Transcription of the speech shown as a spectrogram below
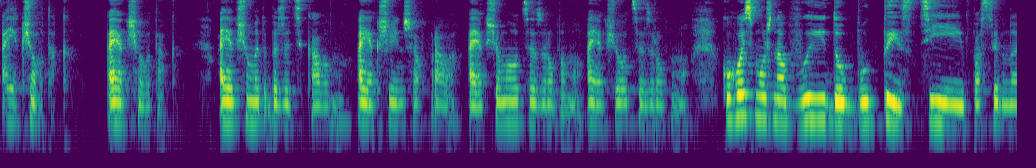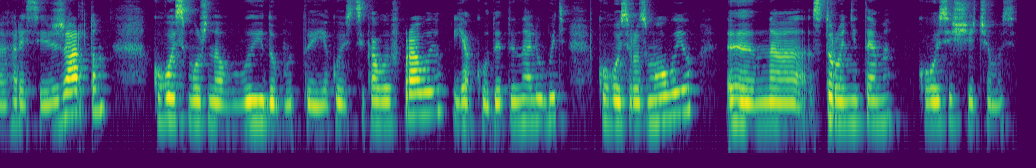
А якщо отак? А якщо отак? А якщо ми тебе зацікавимо? А якщо інша вправа? А якщо ми оце зробимо? А якщо оце зробимо? Когось можна видобути з цієї пасивної агресії жартом, когось можна видобути якоюсь цікавою вправою, яку дитина любить, когось розмовою е, на сторонні теми, когось іще чимось.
